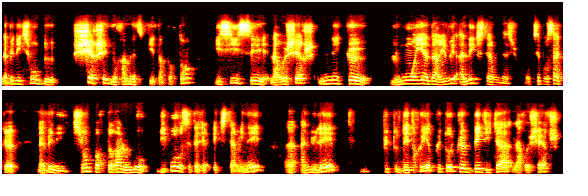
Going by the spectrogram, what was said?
la bénédiction de chercher du hametz qui est important. Ici, c'est la recherche n'est que le moyen d'arriver à l'extermination. Donc c'est pour ça que la bénédiction portera le mot bi'ur, c'est-à-dire exterminer, euh, annuler, plutôt détruire, plutôt que bédika, la recherche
